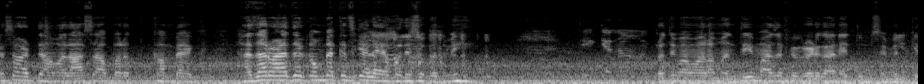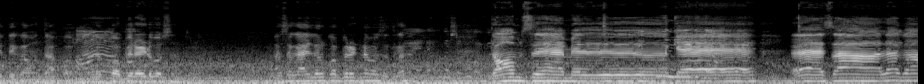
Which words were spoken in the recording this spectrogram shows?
कसं वाटतं आम्हाला? असा परत कमबॅक हजार वेळा तर कमबॅकच केलाय या मुलीसोबत मी. ठीक आहे ना. प्रतिभा मला म्हणते माझं फेवरेट गाणं आहे तुमचे मिलके ते गाऊन दाखवा. हा. मला कॉपीराईट बसन तुला. असं गायल्यावर कॉपीराईट नाही बसत का? पाहिलं तुमसे ऐसा लगा।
